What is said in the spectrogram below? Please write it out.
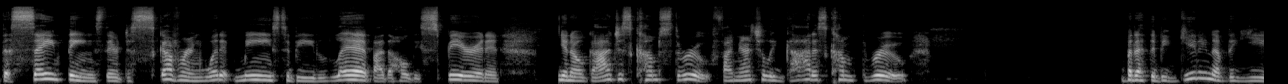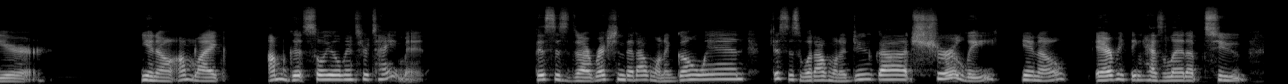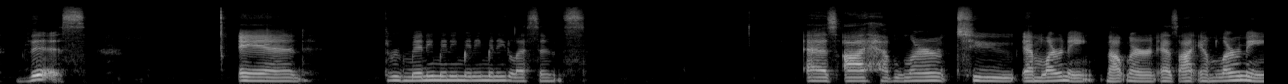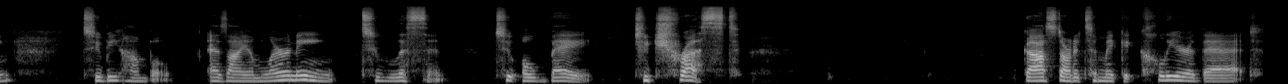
the same things. They're discovering what it means to be led by the Holy Spirit. And, you know, God just comes through. Financially, God has come through. But at the beginning of the year, you know, I'm like, I'm good soil entertainment. This is the direction that I want to go in. This is what I want to do, God. Surely, you know, everything has led up to this. And through many, many, many, many lessons as I have learned to, am learning, not learn, as I am learning to be humble, as I am learning to listen, to obey, to trust, God started to make it clear that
